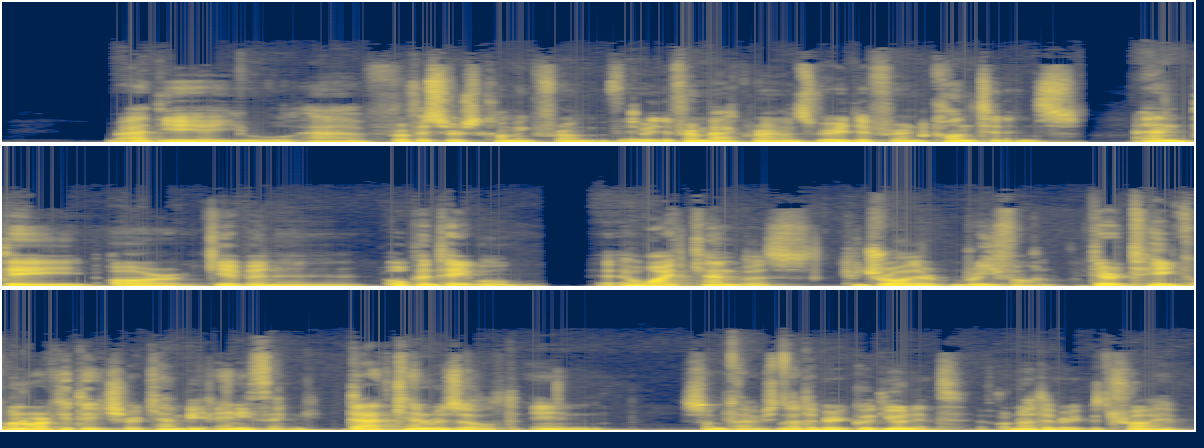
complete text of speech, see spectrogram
At the AA, you will have professors coming from very different backgrounds, very different continents, and they are given an open table, a white canvas to draw their brief on. Their take on architecture can be anything. That can result in sometimes not a very good unit or not a very good tribe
